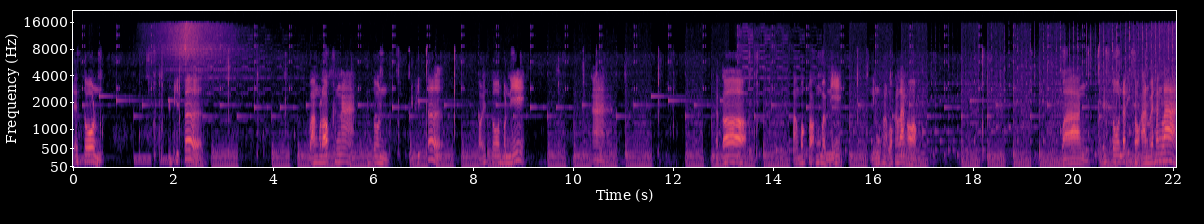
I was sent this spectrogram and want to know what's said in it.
redstone repeater วางบล็อกข้างหน้า redstone repeater วาง redstone บนนี้ อ่า แล้วก็วางบล็อกต่อข้างบนแบบนี้รีมูฟบล็อกข้างล่างออก วางเอสโตนดัดอีก 2 อันไว้ข้างล่าง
